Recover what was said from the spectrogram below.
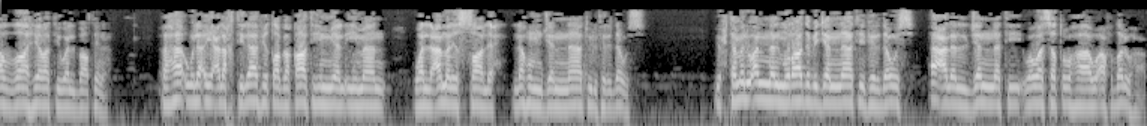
الظاهرة والباطنة. فهؤلاء على اختلاف طبقاتهم من الإيمان والعمل الصالح لهم جنات الفردوس. يحتمل أن المراد بجنات الفردوس أعلى الجنة ووسطها وأفضلها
